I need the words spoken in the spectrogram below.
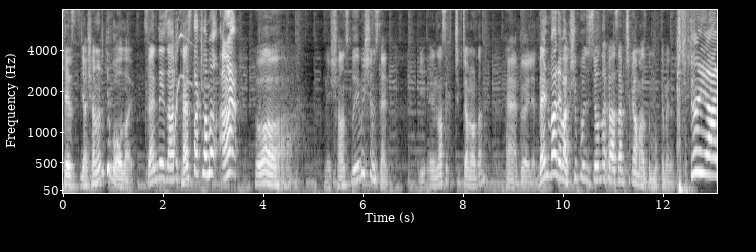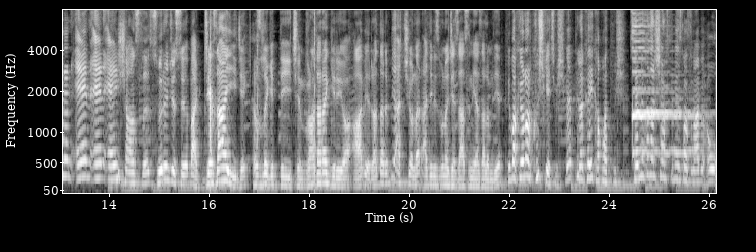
kez yaşanır ki bu olay? Sendeyiz abi ters takla mı? Aa! Oh, ne şanslıymışsın sen. E, nasıl çıkacaksın oradan? He böyle. Ben var ya bak şu pozisyonda kalsam çıkamazdım muhtemelen. Dünyanın en en en şanslı sürücüsü bak ceza yiyecek. Hızlı gittiği için radara giriyor. Abi radarı bir açıyorlar. Hadi biz buna cezasını yazalım diye. Bir bakıyorlar kuş geçmiş ve plakayı kapatmış. Sen ne kadar şanslı bir insansın abi. O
